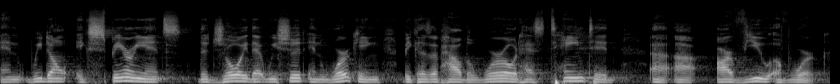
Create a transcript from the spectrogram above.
and we don't experience the joy that we should in working because of how the world has tainted uh, uh, our view of work.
